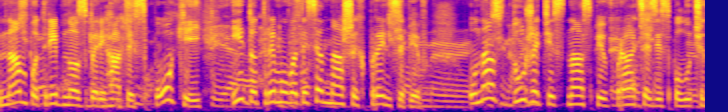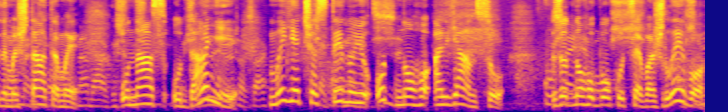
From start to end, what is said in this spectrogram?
Нам потрібно зберігати спокій і дотримуватися наших принципів. У нас дуже тісна співпраця зі Сполученими Штатами. У нас у Данії ми є частиною одного альянсу. З одного боку, це важливо,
